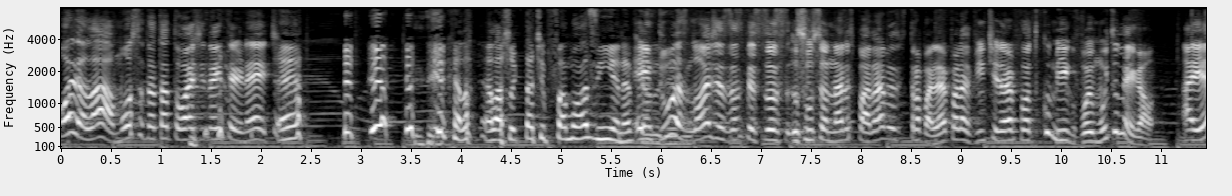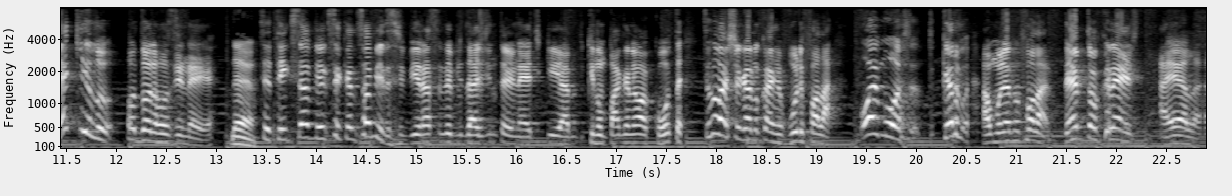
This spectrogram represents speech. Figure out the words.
Olha lá, a moça da tatuagem da internet. É. ela, ela achou que tá tipo famosinha, né? Em duas disso. lojas, as pessoas, os funcionários pararam de trabalhar para vir tirar foto comigo. Foi muito legal. Aí é aquilo, ô dona Rosineia. É. Você tem que saber o que você quer da sua vida. Se virar celebridade de internet que, que não paga nenhuma conta, você não vai chegar no Carrefour e falar: Oi, moça, quero. A mulher vai falar: débito ou crédito? Aí ela.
